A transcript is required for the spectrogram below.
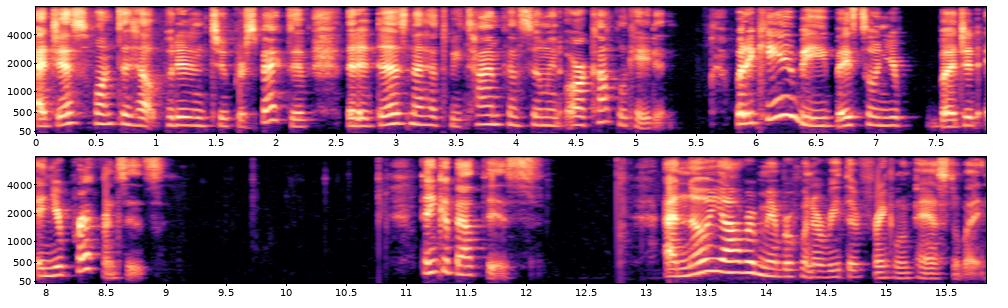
I just want to help put it into perspective that it does not have to be time consuming or complicated, but it can be based on your budget and your preferences. Think about this. I know y'all remember when Aretha Franklin passed away.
